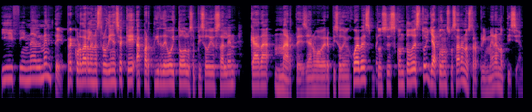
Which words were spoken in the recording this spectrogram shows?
Y finalmente, recordarle a nuestra audiencia que a partir de hoy todos los episodios salen cada martes. Ya no va a haber episodio en jueves. Entonces, con todo esto, ya podemos pasar a nuestra primera noticia.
